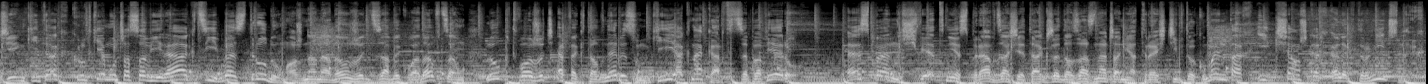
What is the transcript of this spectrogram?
Dzięki tak krótkiemu czasowi reakcji bez trudu można nadążyć za wykładowcą lub tworzyć efektowne rysunki jak na kartce papieru. S-Pen świetnie sprawdza się także do zaznaczania treści w dokumentach i książkach elektronicznych,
